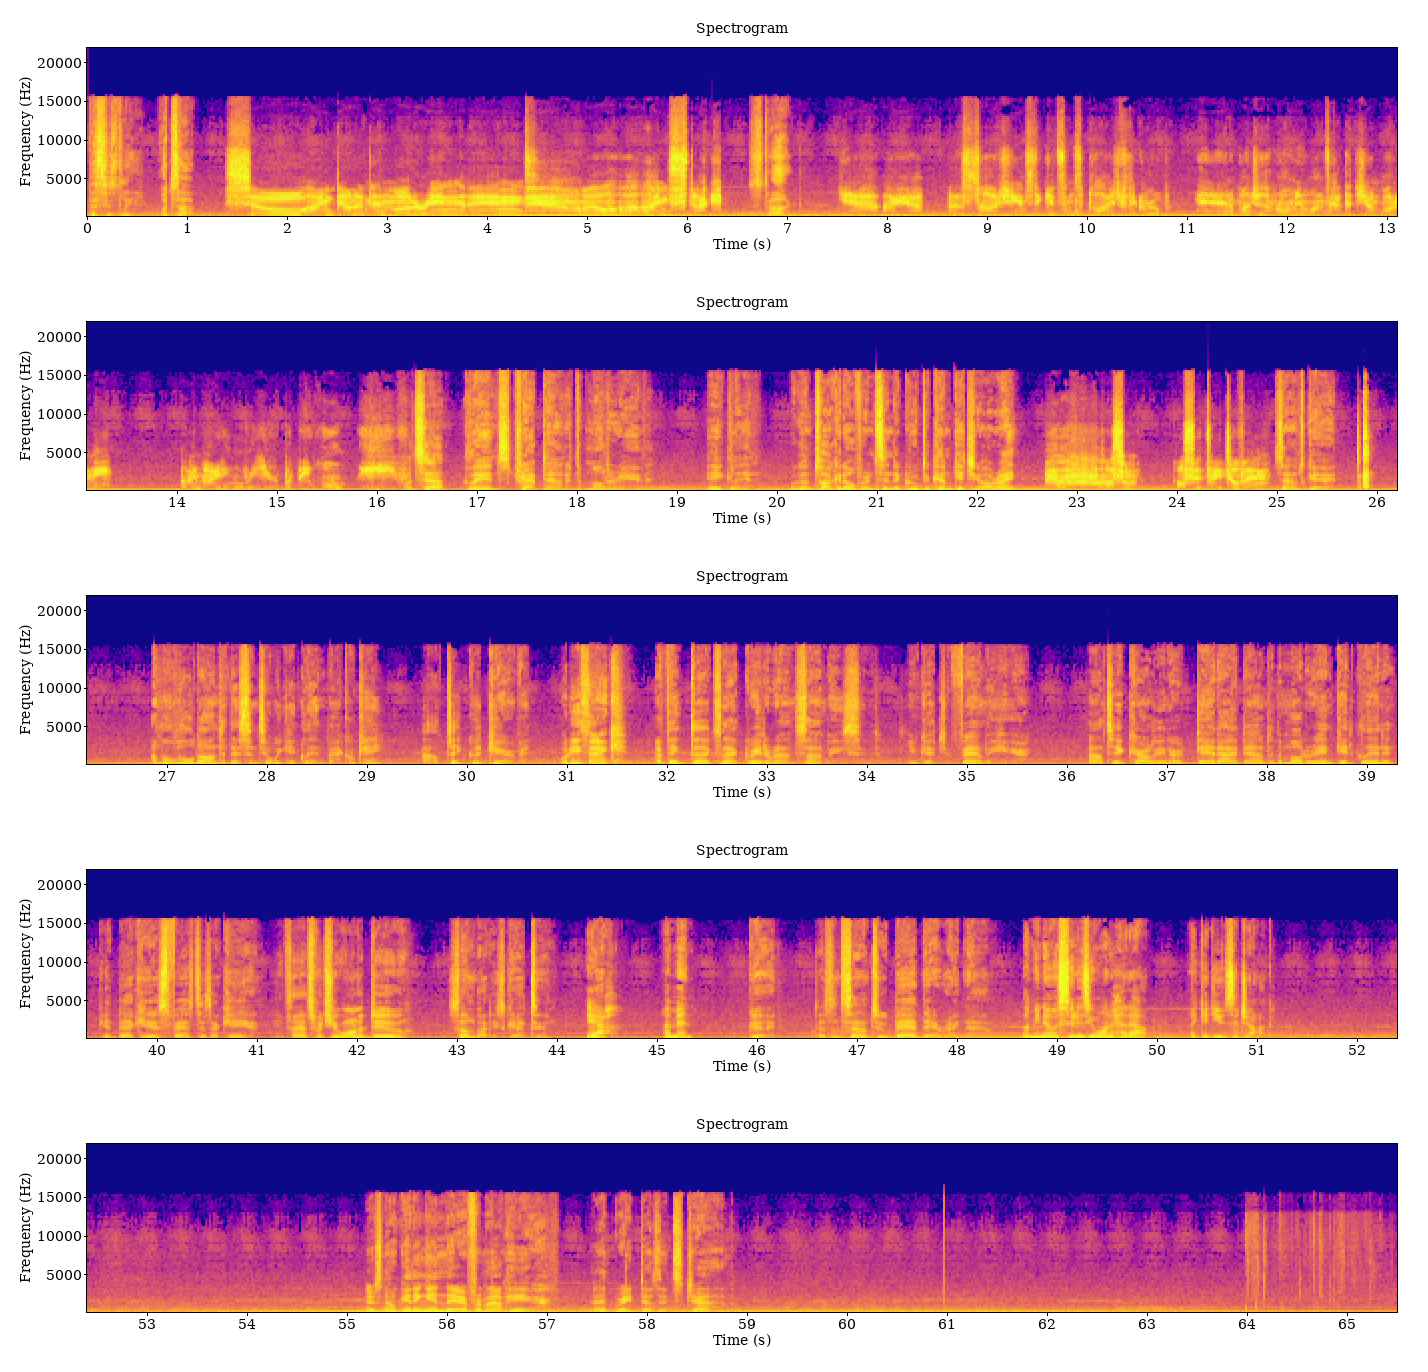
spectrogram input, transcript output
This is Lee. What's up? So, I'm down at that motor inn, and, well, uh, I'm stuck. Stuck? Yeah, I uh, uh, saw a chance to get some supplies for the group, and a bunch of the Roman ones got the jump on me. I'm hiding over here, but they won't leave. What's up? Glenn's trapped down at the motor inn. Hey, Glenn. We're gonna talk it over and send a group to come get you, alright? awesome. I'll sit tight till then. Sounds good. I'm gonna hold on to this until we get Glenn back, okay? I'll take good care of it. What do you think? I think Doug's not great around zombies. You got your family here. I'll take Carly and her dead eye down to the motor inn, get Glenn, and get back here as fast as I can. If that's what you want to do. Somebody's got to. Yeah, I'm in. Good. Doesn't sound too bad there right now. Let me know as soon as you want to head out. I could use a jog. There's no getting in there from out here. That grate does its job.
